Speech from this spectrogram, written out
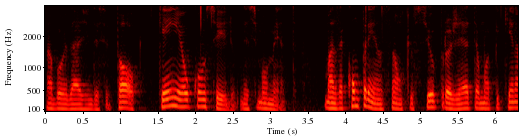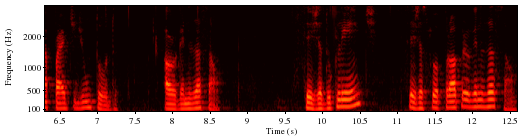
na abordagem desse talk, quem é o conselho nesse momento, mas a compreensão que o seu projeto é uma pequena parte de um todo, a organização. Seja do cliente, seja a sua própria organização.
